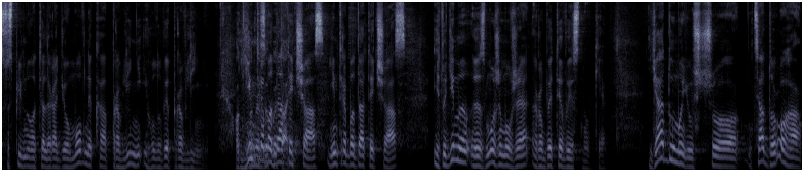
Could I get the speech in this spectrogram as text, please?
суспільного телерадіомовника, правління і голови правління. От їм треба запитання. дати час, їм треба дати час, і тоді ми е, зможемо вже робити висновки. Я думаю, що ця дорога,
